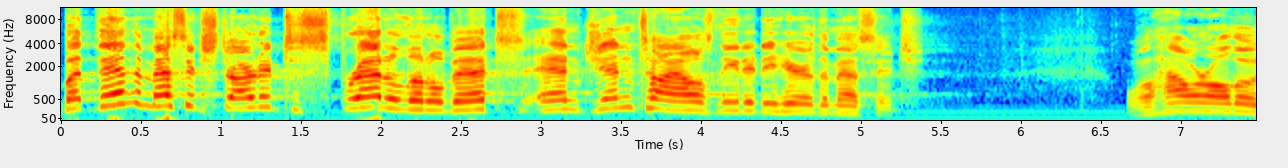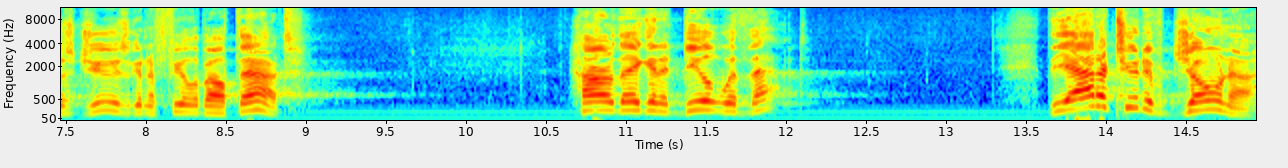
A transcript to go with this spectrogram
But then the message started to spread a little bit, and Gentiles needed to hear the message. Well, how are all those Jews going to feel about that? How are they going to deal with that? The attitude of Jonah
